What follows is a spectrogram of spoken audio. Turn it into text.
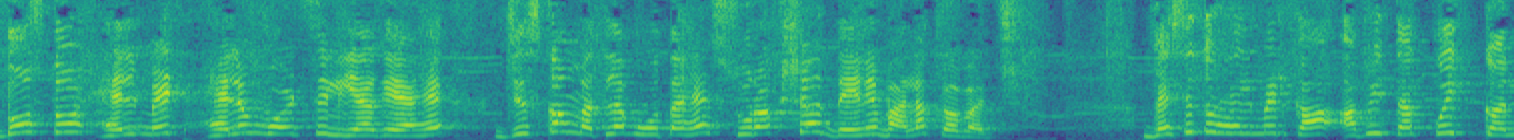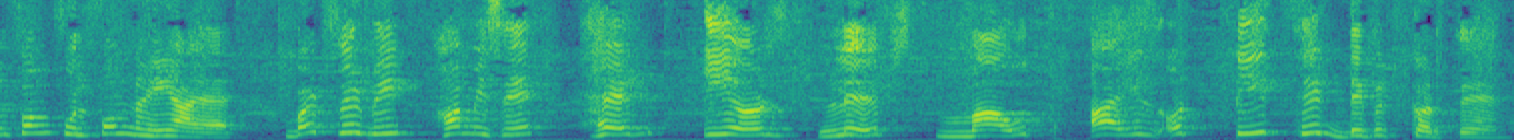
दोस्तों, हेलमेट हेलम वर्ड से लिया गया है, जिसका मतलब होता है सुरक्षा देने वाला कवच। वैसे तो हेलमेट का अभी तक कोई कंफर्म फुल फॉर्म नहीं आया है बट फिर भी हम इसे head ears lips mouth eyes और टीथ से डिपिक्ट करते हैं।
